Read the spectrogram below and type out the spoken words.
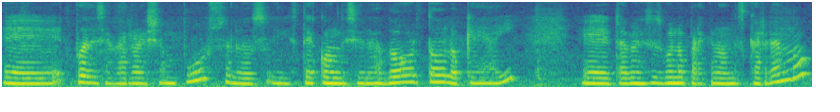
Eh, puedes agarrar shampoos, los, este acondicionador, todo lo que hay ahí. Eh, también eso es bueno para que no andes cargando.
